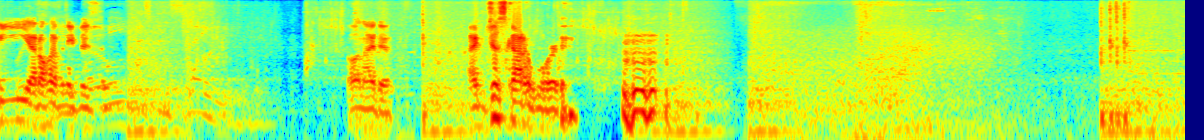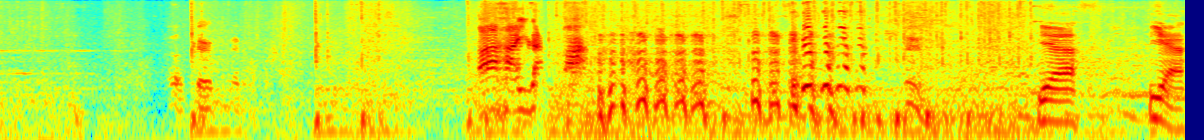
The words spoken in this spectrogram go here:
We, I don't have any vision. Enemy has been slain. Oh, and I do. I just got a word. oh, there. Aha, you got. Ah! Yeah. Yeah.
